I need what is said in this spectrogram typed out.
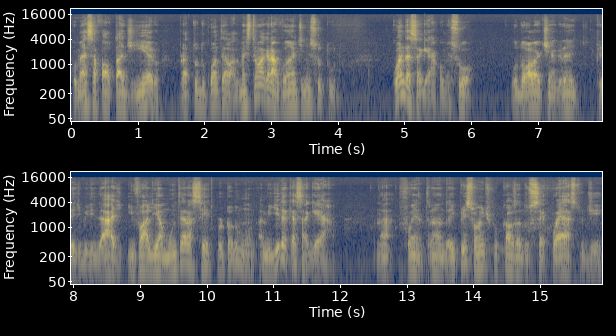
Começa a faltar dinheiro para tudo quanto é lado. Mas tem um agravante nisso tudo. Quando essa guerra começou, o dólar tinha grande credibilidade e valia muito, era aceito por todo mundo. À medida que essa guerra né, foi entrando, aí, principalmente por causa do sequestro de,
